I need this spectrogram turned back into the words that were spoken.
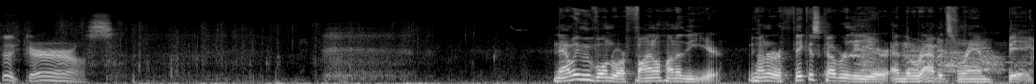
Good girls. Now we move on to our final hunt of the year. We hunted our thickest cover of the year, and the rabbits ran big.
